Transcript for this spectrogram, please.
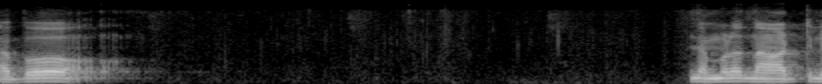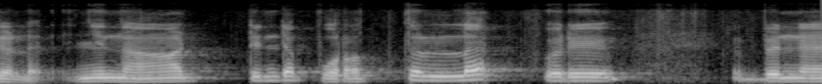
അപ്പോൾ നമ്മുടെ നാട്ടിലുള്ള ഇനി നാട്ടിന്റെ പുറത്തുള്ള ഒരു പിന്നെ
